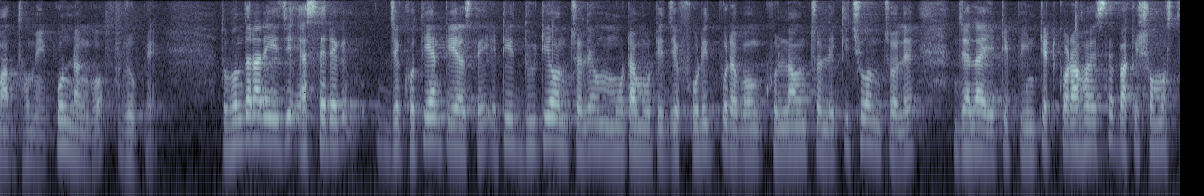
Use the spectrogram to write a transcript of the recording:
মাধ্যমে পূর্ণাঙ্গ রূপে। তো বন্ধুরা এই যে অ্যাসের যে খতিয়ানটি আছে এটি দুইটি অঞ্চলে মোটামুটি যে ফরিদপুর এবং খুলনা অঞ্চলে কিছু অঞ্চলে জেলায় এটি প্রিন্টেড করা হয়েছে। বাকি সমস্ত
